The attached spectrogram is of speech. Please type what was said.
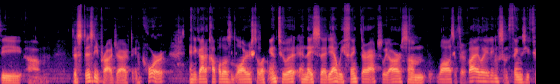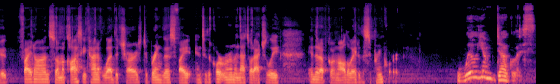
the um, this Disney project in court. And he got a couple of those lawyers to look into it. And they said, yeah, we think there actually are some laws that they're violating, some things you could fight on. So McCloskey kind of led the charge to bring this fight into the courtroom. And that's what actually ended up going all the way to the Supreme Court. William Douglas.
